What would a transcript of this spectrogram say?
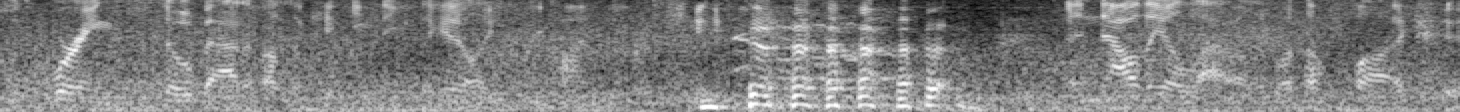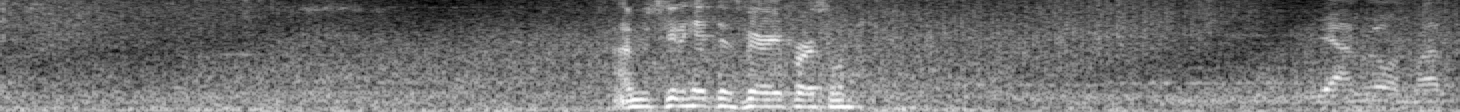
I was worrying so bad about the kicking things. I get it like three times in the first game. and now they allow it. Like, what the fuck? I'm just gonna hit this very first one. Yeah, I'm going left.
